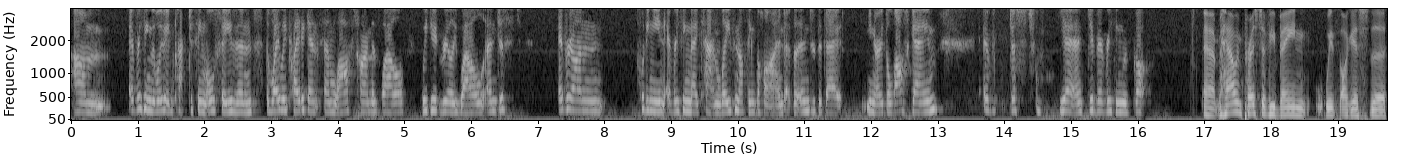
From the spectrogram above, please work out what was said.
Um, everything that we've been practicing all season, the way we played against them last time as well, we did really well, and just everyone putting in everything they can, leave nothing behind. At the end of the day, it's you know, the last game. Just, yeah, give everything we've got. Um, how impressed have you been with, I guess, the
